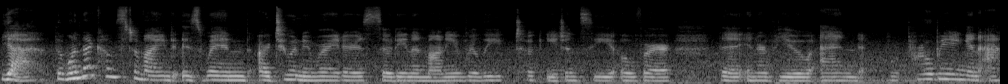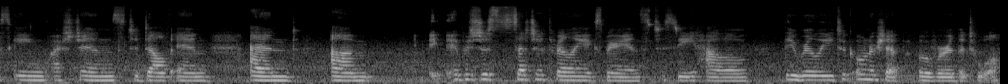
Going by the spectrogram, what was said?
Yeah, the one that comes to mind is when our two enumerators, Sodine and Mani, really took agency over the interview and were probing and asking questions to delve in and um, it, was just such a thrilling experience to see how they really took ownership over the tool.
